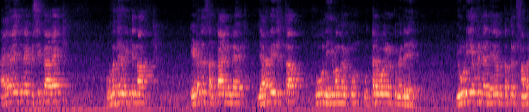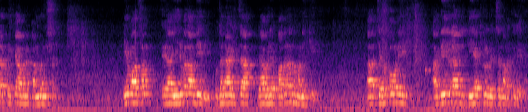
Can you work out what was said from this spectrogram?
ഹൈറേഞ്ചിലെ കൃഷിക്കാരെ ഉപദ്രവിക്കുന്ന ഇടത് സർക്കാരിന്റെ ജനവിരുദ്ധ ഭൂനിയമങ്ങൾക്കും ഉത്തരവുകൾക്കുമെതിരെ യു ഡി എഫിന്റെ നേതൃത്വത്തിൽ സമരപ്രഖ്യാപന കൺവെൻഷൻ. ഈ മാസം ഇരുപതാം തീയതി ബുധനാഴ്ച രാവിലെ പതിനൊന്ന് മണിക്ക് ചെറുതോണി ഗ്രീൻലാൻഡ് തിയേറ്ററിൽ വെച്ച് നടക്കുകയാണ്.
